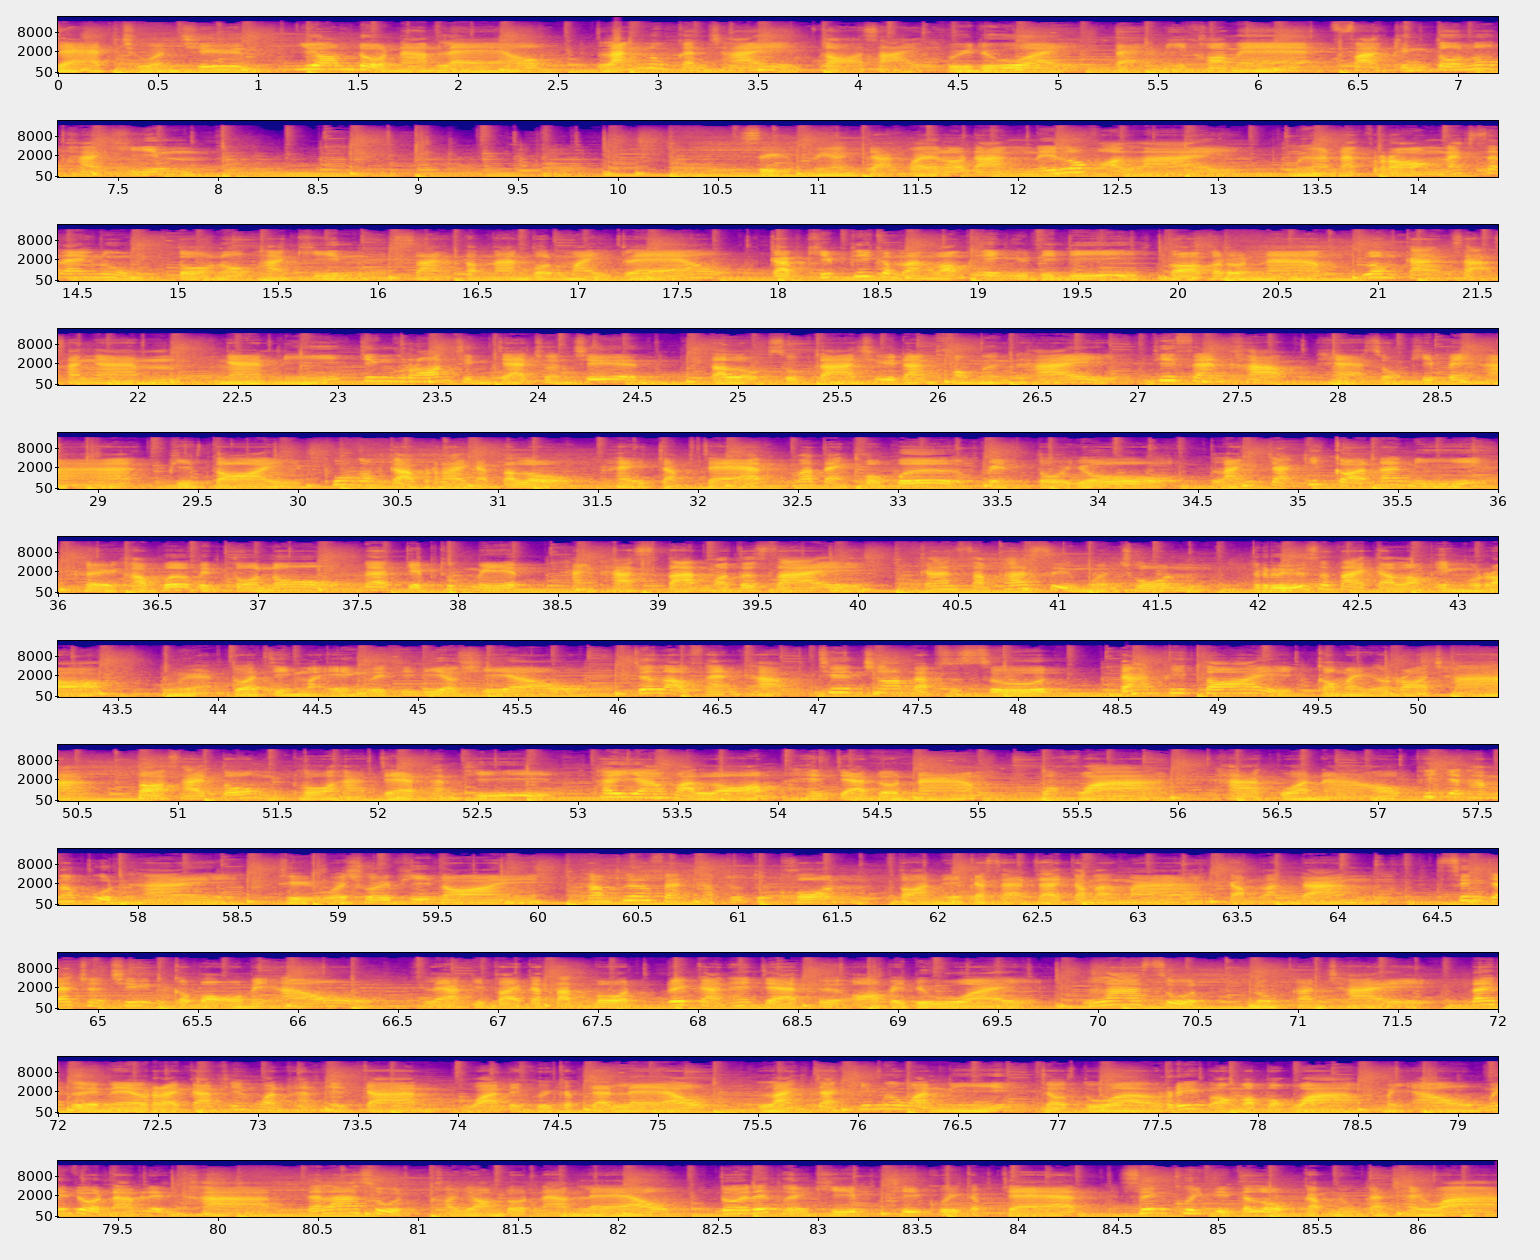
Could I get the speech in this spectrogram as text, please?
แจ๊ดชวนชื่น ยอมโดดน้ำแล้ว หลังหนุ่มกัญชัยต่อสายคุยด้วย แต่มีข้อแม้ฝากถึงโตโน่พาคิน สืบเนื่องจากไวรัลดังในโลกออนไลน์ เมื่อนักร้องนักแสดงหนุ่มโตโน่พาคิน สร้างตำนานบทใหม่อีกแล้ว กับคลิปที่กำลังร้องเพลงอยู่ดีๆ ก็กระโดดน้ำลงกลางสระสงันงานนี้จึงร้อนถึงแจ๊ดชวนชื่น ตลกซุปตาชื่อดังของเมืองไทย ที่แฟนคลับแห่ส่งคลิปไปหาพี่ต้อย ผู้กำกับรายการตลก ให้จับแจ๊สมาแต่ง cover เป็นโตโน่หลังจากที่ก่อนหน้านี้เคย cover เป็นโตโน่แบบเก็บทุกเม็ดทั้งท่าสตาร์ตมอเตอร์ไซค์การสัมภาษณ์สื่อมวลชน หรือสไตล์การร้องเพลงร็อกเหมือนตัวจริงมาเองเลยทีเดียวเชียวจนเหล่าแฟนคลับชื่นชอบแบบสุดๆ ด้านพี่ต้อยก็ไม่รอช้า ต่อสายตรงโทรหาแจ๊สทันที พยายามหวานล้อมให้แจ๊ดโดนน้ำ บอกว่าถ้ากลัวหนาวพี่จะทำน้ำอุ่นให้ ถือว่าช่วยพี่หน่อยทำเพื่อแฟนคลับทุกๆ คน ตอนนี้กระแสใจกำลังมากำลังดัง ซึ่งแจ๊ดชวนชื่นก็บอกว่าไม่เอา แล้วพี่ต้อยก็ตัดบทด้วยการให้แจ๊ดเออออไปด้วย ล่าสุดหนุ่มกัญชัยได้เผยในรายการเที่ยงวันทันเหตุการณ์ว่าได้คุยกับแจ๊ดแล้ว หลังจากที่เมื่อวันนี้เจ้าตัวรีบออกมาบอกว่าไม่เอาไม่โดดน้ำเด็ดขาด แต่ล่าสุดเขายอมโดดน้ำแล้ว โดยได้เผยคลิปที่คุยกับแจ๊ดซึ่งคุยติดตลกกับหนุ่มกัญชัยว่า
